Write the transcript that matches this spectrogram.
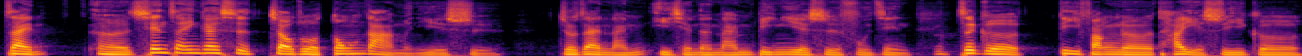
在呃，现在应该是叫做东大门夜市，就在南以前的南滨夜市附近。这个地方呢，它也是一个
